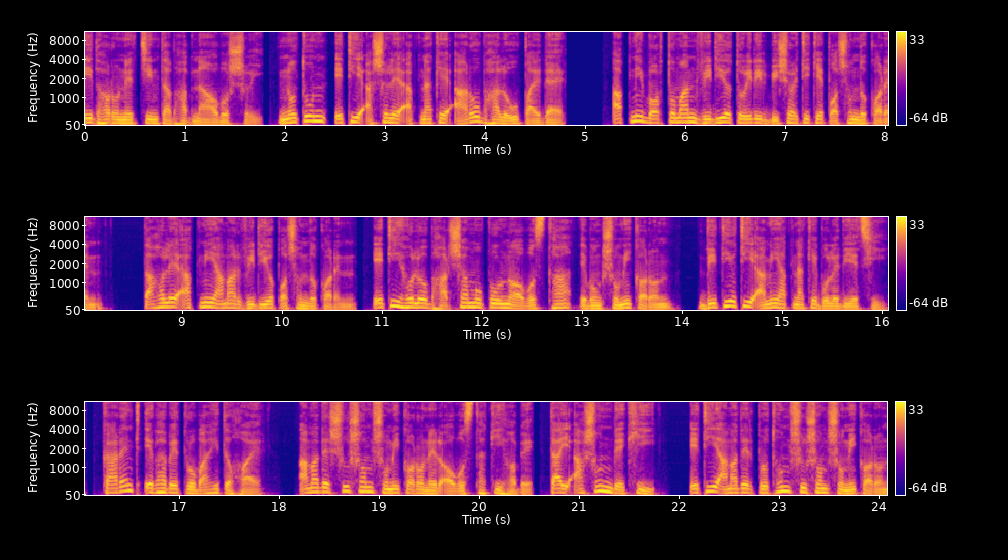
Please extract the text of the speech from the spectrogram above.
এই ধরনের চিন্তাভাবনা অবশ্যই নতুন, এটি আসলে আপনাকে আরও ভালো উপায় দেয়। আপনি বর্তমান ভিডিও তৈরির বিষয়টিকে পছন্দ করেন তাহলে আপনি আমার ভিডিও পছন্দ করেন। এটি হল ভারসাম্যপূর্ণ অবস্থা এবং সমীকরণ। দ্বিতীয়টি আমি আপনাকে বলে দিয়েছি, কারেন্ট এভাবে প্রবাহিত হয়। আমাদের সুষম সমীকরণের অবস্থা কি হবে? তাই আসুন দেখি, এটি আমাদের প্রথম সুষম সমীকরণ।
